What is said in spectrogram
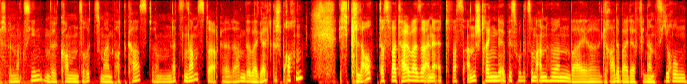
ich bin Maxim. Willkommen zurück zu meinem Podcast. Ähm, letzten Samstag, äh, da haben wir über Geld gesprochen. Ich glaube, das war teilweise eine etwas anstrengende Episode zum Anhören, weil gerade bei der Finanzierung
